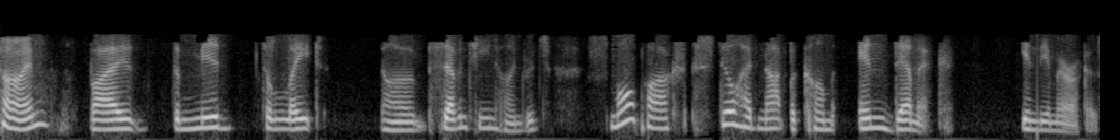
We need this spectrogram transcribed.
time, by the mid to late uh, 1700s, smallpox still had not become endemic in the Americas.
